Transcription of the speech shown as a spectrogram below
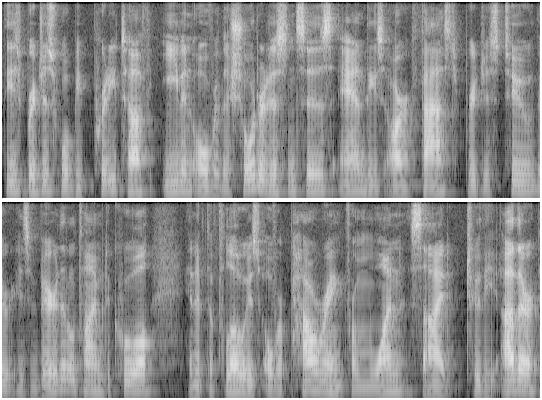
These bridges will be pretty tough even over the shorter distances and these are fast bridges too. There is very little time to cool and if the flow is overpowering from one side to the other,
